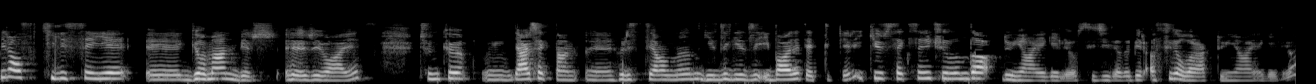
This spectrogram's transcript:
biraz kiliseyi e, gömen bir rivayet. Çünkü gerçekten Hristiyanlığın gizli gizli ibadet ettikleri 283 yılında dünyaya geliyor Sicilya'da bir asil olarak dünyaya geliyor.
